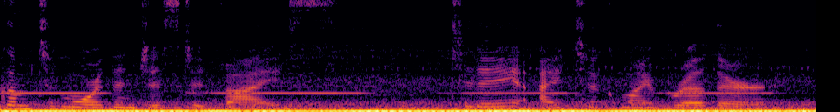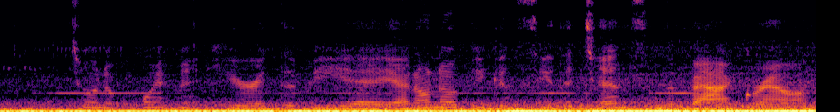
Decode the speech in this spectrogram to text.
Welcome to More Than Just Advice. Today I took my brother to an appointment here at the VA. I don't know if you can see the tents in the background,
